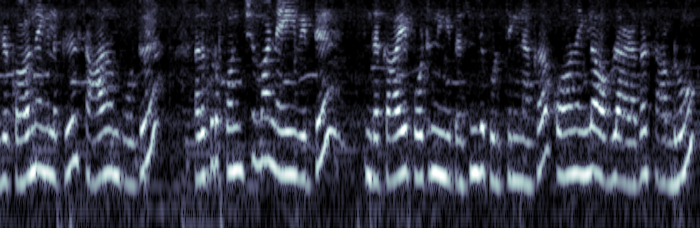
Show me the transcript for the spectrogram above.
இது குழந்தைங்களுக்கு சாதம் போட்டு அது கூட கொஞ்சமாக நெய் விட்டு இந்த காயை போட்டு நீங்கள் பிசைஞ்சு கொடுத்தீங்கனாக்கா குழந்தைங்களும் அவ்வளோ அழகாக சாப்பிடுவோம்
